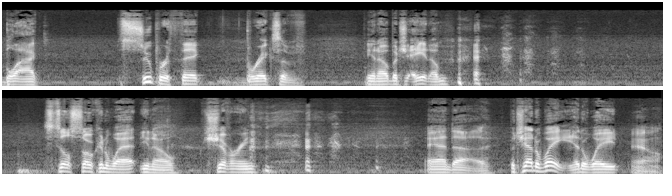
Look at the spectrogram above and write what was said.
black, super thick bricks of, you know, but you ate them. Still soaking wet, you know, shivering. And, uh, but you had to wait. You had to wait Yeah,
